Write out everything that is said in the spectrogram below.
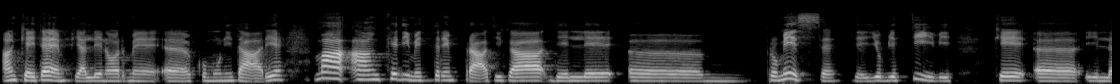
anche ai tempi, alle norme, ehm, comunitarie, ma anche di mettere in pratica delle, uhm, promesse, degli obiettivi che, ehm, il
